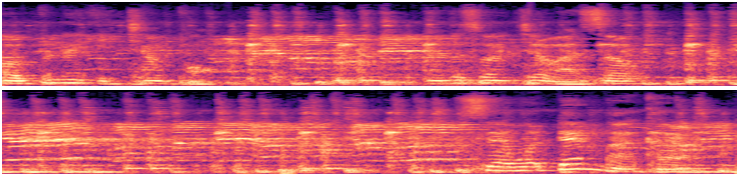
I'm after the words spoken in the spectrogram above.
open a champon. And this one to ourselves. Say, well, Denmark. If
